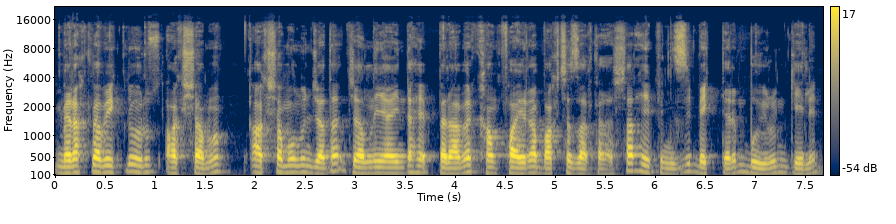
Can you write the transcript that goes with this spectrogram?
merakla bekliyoruz akşamı. Akşam olunca da canlı yayında hep beraber Campfire'a bakacağız arkadaşlar. Hepinizi beklerim. Buyurun gelin.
